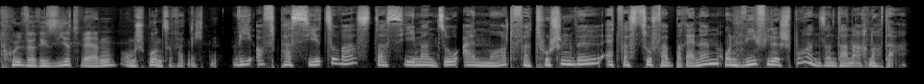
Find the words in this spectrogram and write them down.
pulverisiert werden, um Spuren zu vernichten. Wie oft passiert sowas, dass jemand so einen Mord vertuschen will, etwas zu verbrennen und wie viele Spuren sind danach noch da?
